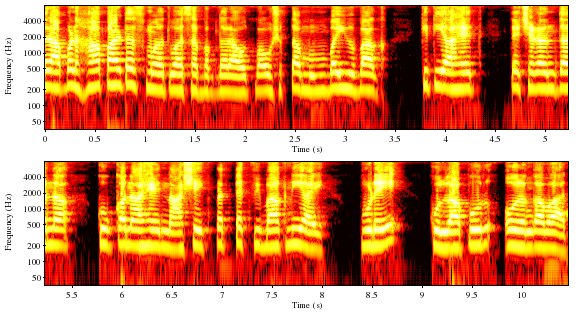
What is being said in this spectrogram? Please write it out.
तर आपण हा पार्टच महत्त्वाचा बघणार आहोत. पाहू शकता मुंबई विभाग किती आहेत? त्याच्यानंतर कोकण आहे नाशिक प्रत्येक विभागणी आहे. पुणे कोल्हापूर औरंगाबाद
